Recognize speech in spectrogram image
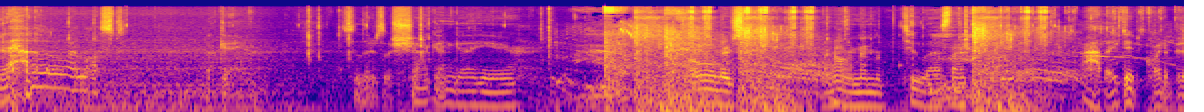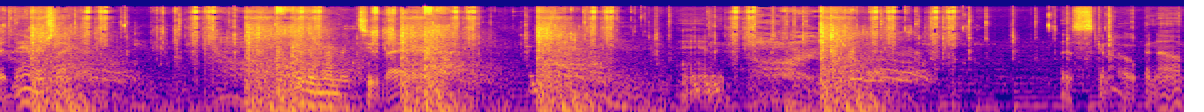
No, I lost. Okay. So there's a shotgun guy here. Oh, there's... I don't remember two last time. Ah, they did quite a bit of damage there. I remember two there. And... This is gonna open up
